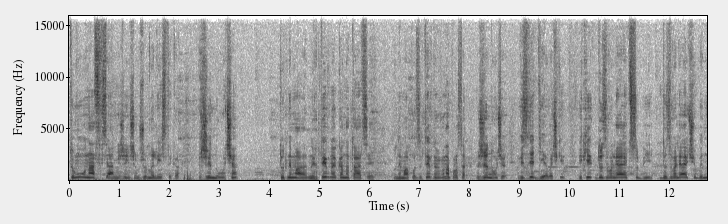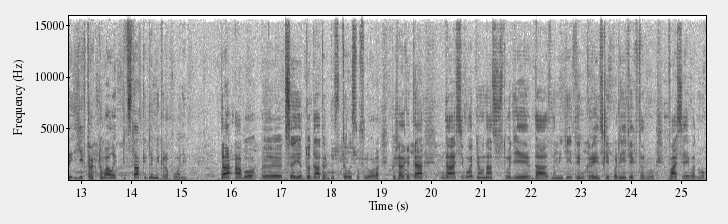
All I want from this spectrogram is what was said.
Тому у нас вся, між іншим, журналістика жіноча. Тут немає негативної конотації, нема позитивної, вона просто жіноча. Везде дівчатки, які дозволяють собі, дозволяють, щоб їх трактували як підставки для мікрофонів. Да, або е, це є додаток до телесуфльора. Пише таке, та да, сьогодні у нас в студії да, знаменитий український політик там, Вася Іванов.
